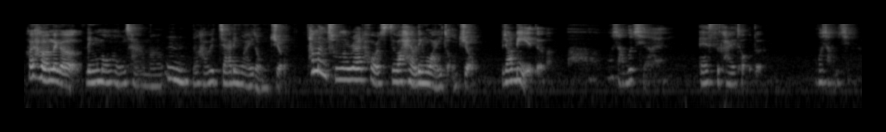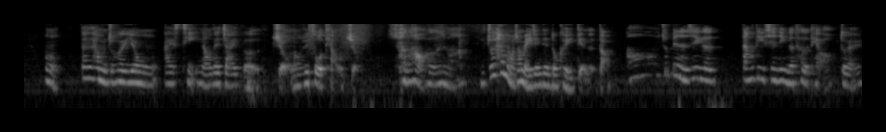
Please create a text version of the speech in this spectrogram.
会喝那个柠檬红茶吗？嗯，然后还会加另外一种酒。他们除了 Red Horse 之外，还有另外一种酒，比较烈的我想不起来，S 开头的，我想不起来。嗯，但是他们就会用 Ice Tea，然后再加一个酒，然后去做调酒。很好喝是吗？就是他们好像每一间店都可以点得到。哦，就变成是一个当地限定的特调，对，哦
